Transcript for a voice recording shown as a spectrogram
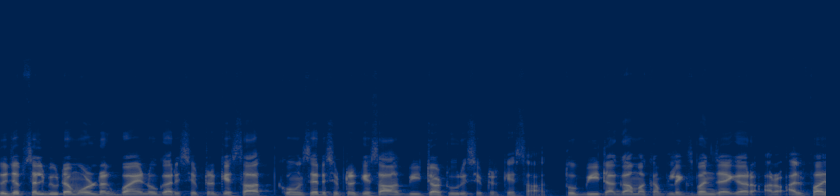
तो जब सलब्यूटामोल ड्रग बाइंड होगा रिसेप्टर के साथ कौन से रिसेप्टर के साथ? बीटा टू रिसेप्टर के साथ। तो बीटा गामा कम्प्लेक्स बन जाएगा और अल्फ़ा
